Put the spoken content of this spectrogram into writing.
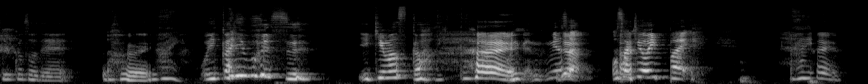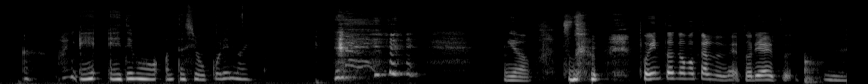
ということで、はい。はい。お怒りボイス、いきますか。はい。皆さんお酒を一杯。はい。はい。え、え、でも私怒れない。いや、ちょっと、ポイントがわからないので、とりあえず。うん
